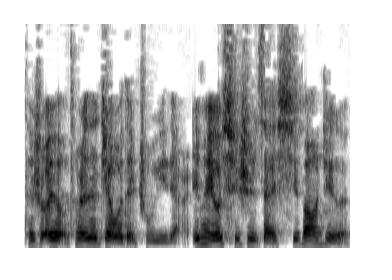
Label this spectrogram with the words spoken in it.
他说，哎呦，他说那这我得注意点，因为尤其是在西方，这个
